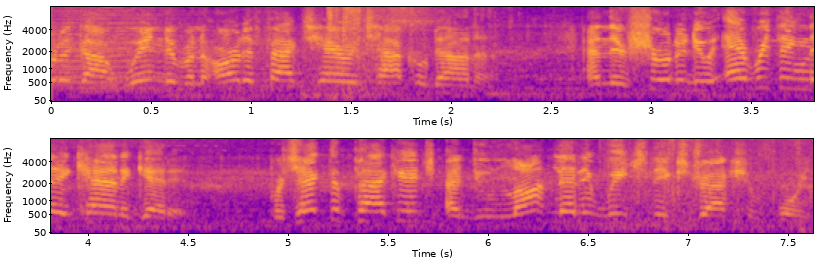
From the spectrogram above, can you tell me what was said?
Order got wind of an artifact here in Takodana, and they're sure to do everything they can to get it. Protect the package and do not let it reach the extraction point.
